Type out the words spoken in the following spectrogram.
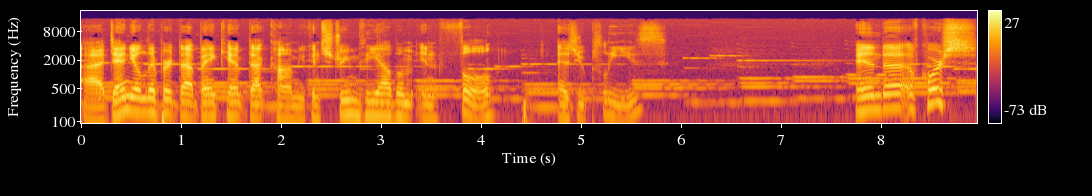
Uh, DanielLippert.bandcamp.com. You can stream the album in full as you please. And uh, of course,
